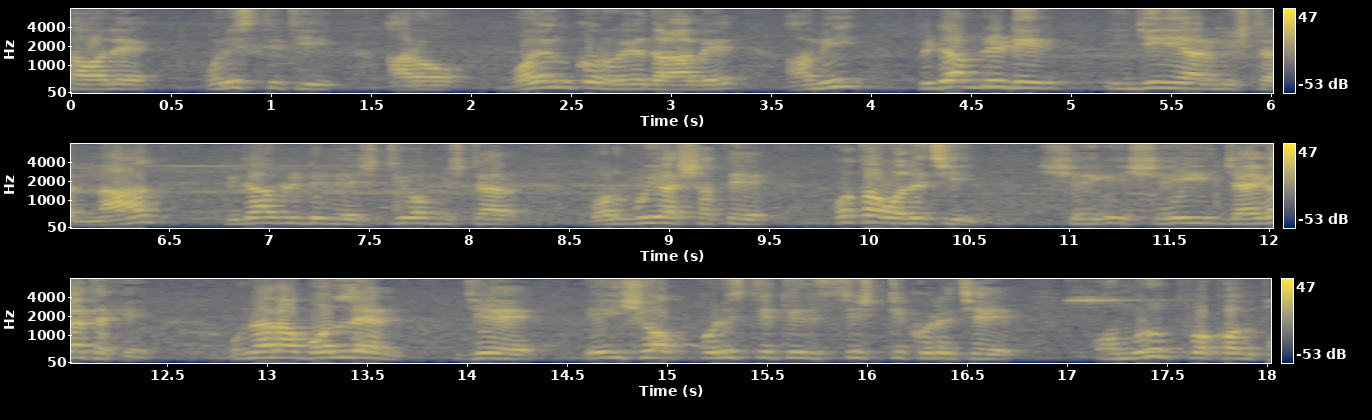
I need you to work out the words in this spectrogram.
তাহলে পরিস্থিতি আরও ভয়ঙ্কর হয়ে দাঁড়াবে। আমি পিডাব্লিউডির ইঞ্জিনিয়ার মিস্টার নাগ, পিডাব্লিউডির এসডিও মিস্টার বড়বুইয়ার সাথে কথা বলেছি সেই সেই জায়গা থেকে। ওনারা বললেন যে এই সব পরিস্থিতির সৃষ্টি করেছে অমৃত প্রকল্প।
